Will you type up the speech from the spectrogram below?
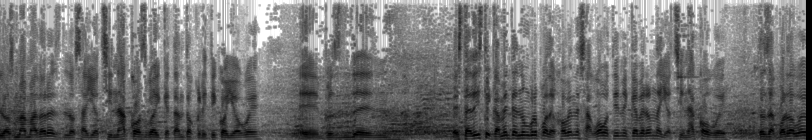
los mamadores, los ayotzinacos, güey, que tanto critico yo, güey? Eh, pues de- estadísticamente en un grupo de jóvenes a huevo tiene que haber un ayotzinaco, güey. ¿Estás de acuerdo, güey?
